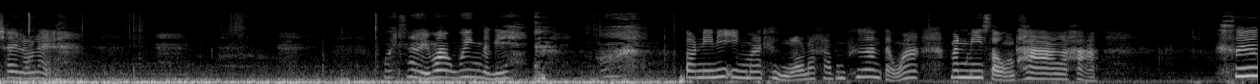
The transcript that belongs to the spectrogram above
ใช่แล้วแหละโอ้ยเหนื่อยมากวิ่งตะกี้ตอนนี้นี่อิงมาถึงแล้วนะคะเพื่อนๆ แต่ว่ามันมีสองทางอะค่ะ ซึ่ง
